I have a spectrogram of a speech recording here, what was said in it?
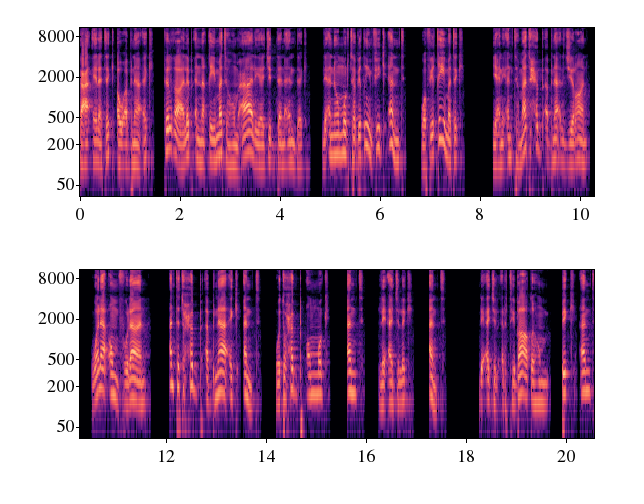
كعائلتك أو أبنائك في الغالب أن قيمتهم عالية جدا عندك لأنهم مرتبطين فيك أنت وفي قيمتك. يعني أنت ما تحب أبناء الجيران ولا أم فلان أنت تحب أبنائك أنت وتحب أمك أنت لأجلك أنت لأجل ارتباطهم بك أنت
